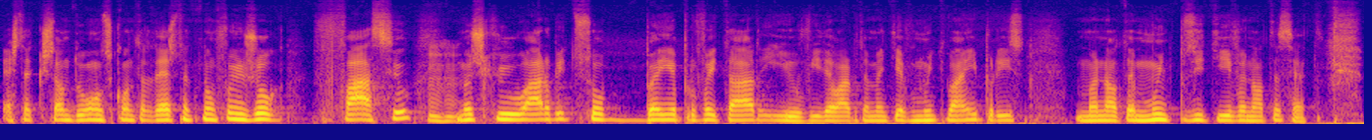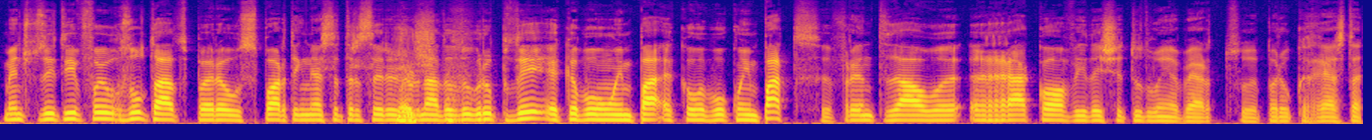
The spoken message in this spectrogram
esta questão do 11 contra 10. Portanto, não foi um jogo fácil, uhum. mas que o árbitro soube bem aproveitar e o vídeo árbitro também teve muito bem. E por isso, uma nota muito positiva, nota 7. Menos positivo foi o resultado para o Sporting nesta terceira pois. jornada do Grupo D. Acabou, um acabou com um empate frente ao Rakov e deixa tudo em aberto para o que resta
